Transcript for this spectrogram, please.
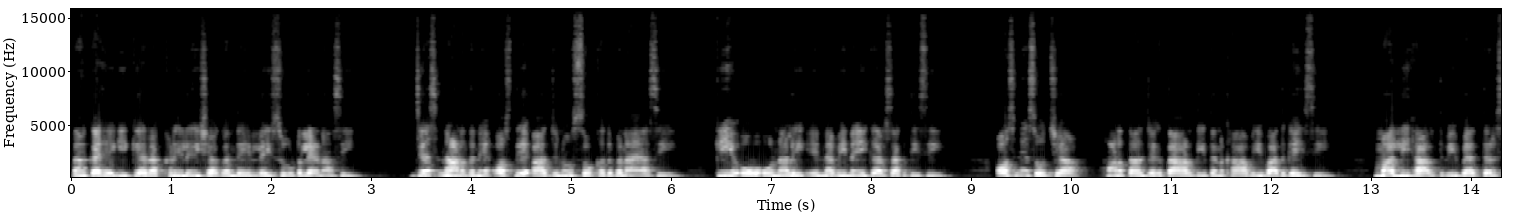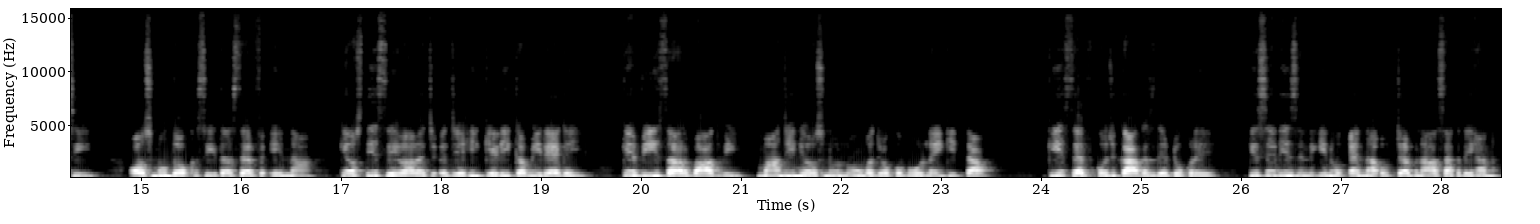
ਤਾਂ ਕਹੇਗੀ ਕਿ ਰੱਖੜੀ ਲਈ ਸ਼ਗਨ ਦੇਣ ਲਈ ਸੂਟ ਲੈਣਾ ਸੀ। ਜਿਸ ਨਣਦ ਨੇ ਉਸ ਦੇ ਅੱਜ ਨੂੰ ਸੁਖਦ ਬਣਾਇਆ ਸੀ ਕੀ ਉਹ ਉਹਨਾਂ ਲਈ ਇੰਨਾ ਵੀ ਨਹੀਂ ਕਰ ਸਕਦੀ ਸੀ? ਉਸਨੇ ਸੋਚਿਆ, ਹੁਣ ਤਾਂ ਜਗਤਾਰ ਦੀ ਤਨਖਾਹ ਵੀ ਵੱਧ ਗਈ ਸੀ। ਮਾਲੀ ਹਾਲਤ ਵੀ ਬਿਹਤਰ ਸੀ। ਉਸ ਨੂੰ ਦੁੱਖ ਸੀ ਤਾਂ ਸਿਰਫ ਇੰਨਾ ਕਿ ਉਸ ਦੀ ਸੇਵਾ ਵਿੱਚ ਅਜਿਹੀ ਕਿਹੜੀ ਕਮੀ ਰਹਿ ਗਈ ਕਿ 20 ਸਾਲ ਬਾਅਦ ਵੀ ਮਾਂ ਜੀ ਨੇ ਉਸ ਨੂੰ ਨੂੰਹ ਵਜੋਂ ਕਬੂਲ ਨਹੀਂ ਕੀਤਾ। ਕੀ ਸਿਰਫ ਕੁਝ ਕਾਗਜ਼ ਦੇ ਟੁਕੜੇ ਕਿਸੇ ਦੀ ਜ਼ਿੰਦਗੀ ਨੂੰ ਇੰਨਾ ਉੱਚਾ ਬਣਾ ਸਕਦੇ ਹਨ?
